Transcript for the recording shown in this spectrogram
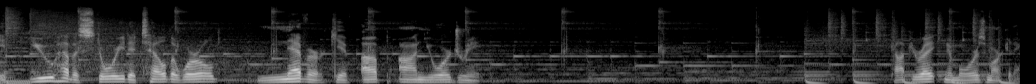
if you have a story to tell the world, never give up on your dream. Copyright Nemours Marketing.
